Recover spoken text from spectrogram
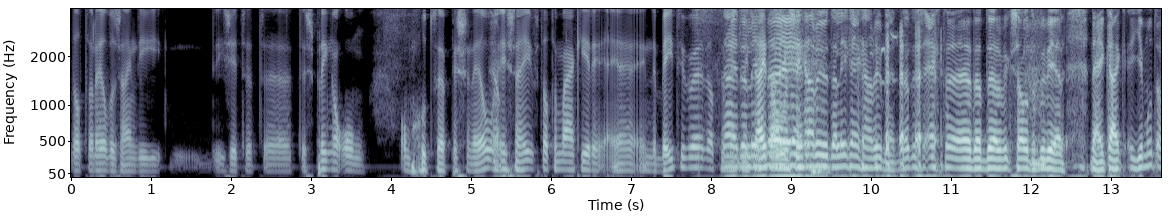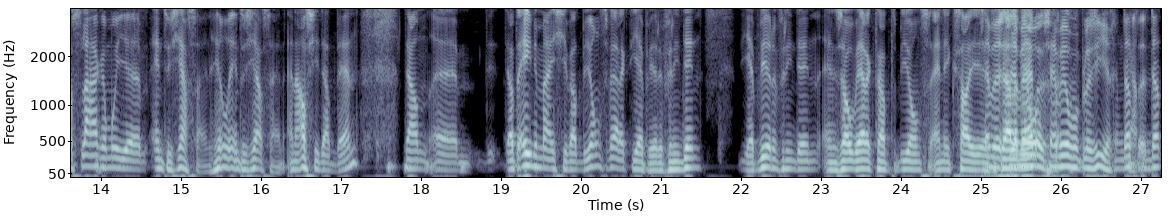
dat er heel veel zijn die, die zitten te, te springen om om goed uh, personeel. Is, heeft dat te maken hier in, uh, in de Betuwe? Dat nee, daar ligt, nee, daar ligt echt aan Ruben. dat is echt, uh, dat durf ik zo te beweren. Nee, kijk, je moet als slager moet je enthousiast zijn. Heel enthousiast zijn. En als je dat bent, dan ehm, dat ene meisje wat bij ons werkt, die heeft weer een vriendin. Je hebt weer een vriendin. En zo werkt dat bij ons. En ik zal je ze vertellen... Hebben, ze, hebben heel, veel plezier. En dat, ja. dat,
